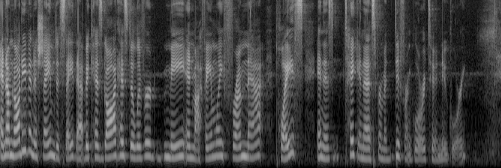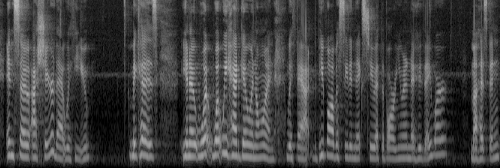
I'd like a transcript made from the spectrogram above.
And I'm not even ashamed to say that because God has delivered me and my family from that place and has taken us from a different glory to a new glory. And so I share that with you because, you know, what, what we had going on with that, the people I was seated next to at the bar, you want to know who they were? My husband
